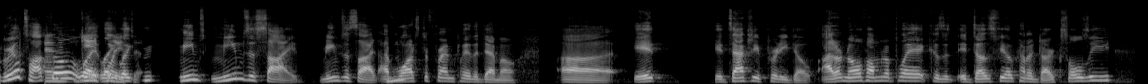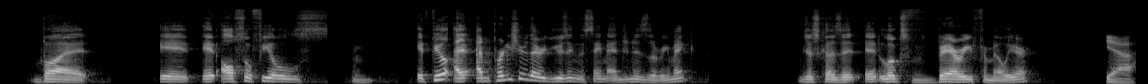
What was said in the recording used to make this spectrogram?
real talk And though, like like like it. memes memes aside, memes aside, I've Mhm. watched a friend play the demo. Uh, it it's actually pretty dope. I don't know if I'm gonna play it because it, it does feel kind of Dark Soulsy, but it it also feels it feel I, I'm pretty sure they're using the same engine as the remake, just because it it looks very familiar. Yeah,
